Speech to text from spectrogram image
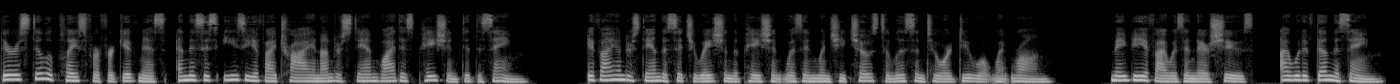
there is still a place for forgiveness, and this is easy if I try and understand why this patient did the same. If I understand the situation the patient was in when she chose to listen to or do what went wrong. Maybe if I was in their shoes, I would have done the same.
